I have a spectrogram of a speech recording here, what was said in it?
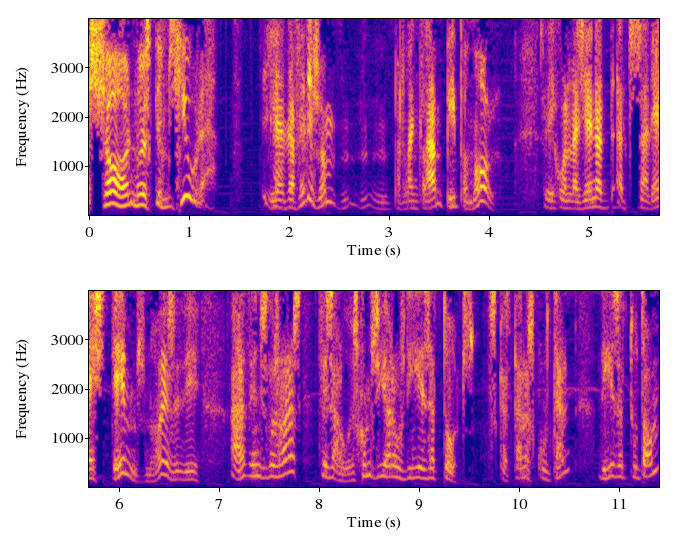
això no és temps lliure. I, de fet, això, parlant clar, em pipa molt. És a dir, quan la gent et, et cedeix temps, no? És a dir, ara tens dues hores, fes alguna cosa. És com si ara us digués a tots, els que estan escoltant, digués a tothom,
